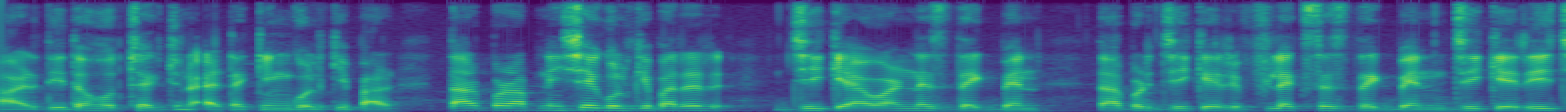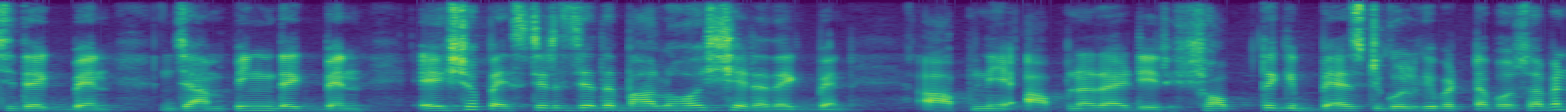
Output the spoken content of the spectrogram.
আর দিদা হচ্ছে একজন অ্যাটাকিং গোলকিপার। তারপর আপনি সেই গোলকিপারের জিকে অ্যাওয়ারনেস দেখবেন, তারপর জিকে রিফ্লেক্সেস দেখবেন, জিকে রিচ দেখবেন জাম্পিং দেখবেন, এইসব স্টেটস যাতে ভালো হয় সেটা দেখবেন। আপনি আপনার আইডির সব থেকে বেস্ট গোলকিপারটা বসাবেন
